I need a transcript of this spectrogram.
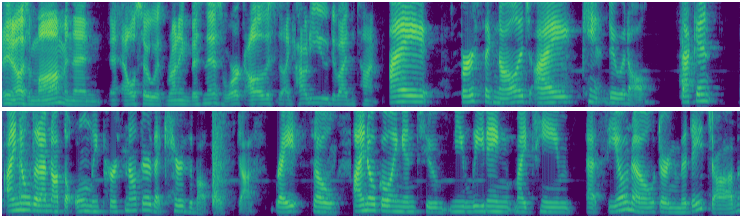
you know, as a mom and then also with running business, work, all of this, like how do you divide the time? I first acknowledge I can't do it all. Second, I know that I'm not the only person out there that cares about this stuff, right? So right. I know going into me leading my team at Siono during the day job,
